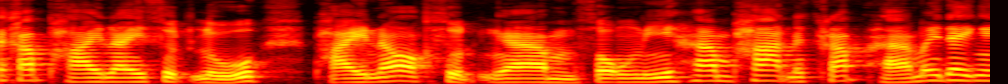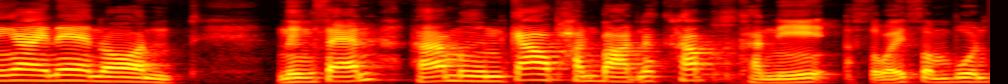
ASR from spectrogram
นะครับ ภายในสุดหรู ภายนอกสุดงาม ทรงนี้ห้ามพลาดนะครับ หาไม่ได้ง่าย ๆ แน่นอน 1 5 9 0 0 0 บาทนะครับ คันนี้สวยสมบูรณ์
